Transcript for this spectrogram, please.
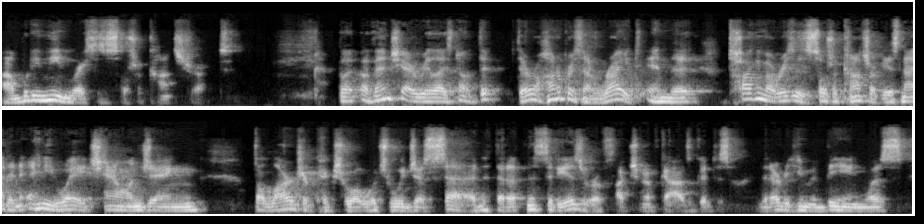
Um, what do you mean race is a social construct? But eventually I realized, no, they're 100% right. in that talking about race as a social construct is not in any way challenging the larger picture, which we just said, that ethnicity is a reflection of God's good design, that every human being was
